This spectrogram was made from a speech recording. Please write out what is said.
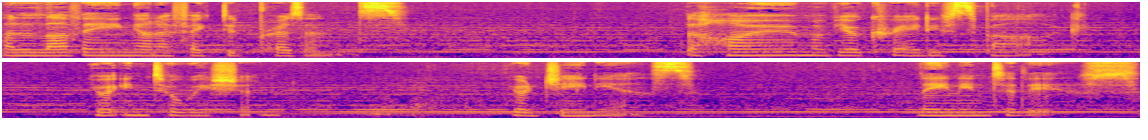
a loving, unaffected presence, the home of your creative spark, your intuition, your genius. Lean into this.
